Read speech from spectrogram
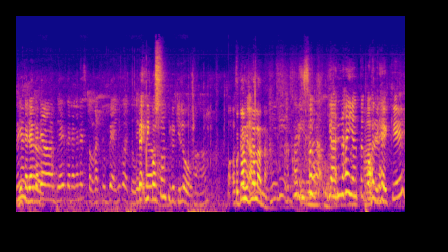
Dia kadang-kadang dia kadang-kadang stok satu beg juga tu. Beg ni kosong 3 kilo. Pegang jalan lah. So, Yana yang tergolek, okay?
